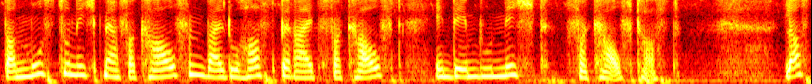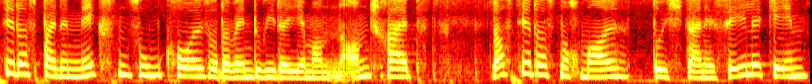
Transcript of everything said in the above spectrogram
Dann musst du nicht mehr verkaufen, weil du hast bereits verkauft, indem du nicht verkauft hast. Lass dir das bei den nächsten Zoom-Calls oder wenn du wieder jemanden anschreibst, lass dir das nochmal durch deine Seele gehen,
